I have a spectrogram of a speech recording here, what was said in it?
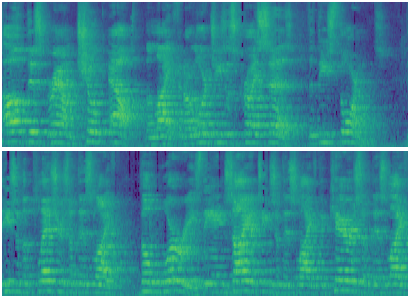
of this ground choke out the life. And our Lord Jesus Christ says that these thorns, these are the pleasures of this life, the worries, the anxieties of this life, the cares of this life,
